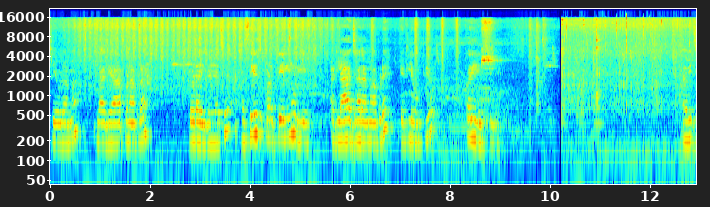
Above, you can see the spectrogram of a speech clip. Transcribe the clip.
ચેવડામાં લાગે. આ પણ આપણા તળાઈ ગયા છે. સેજ પણ તેલ ન રહીએ એટલે આ ઝારાનો આપણે એટલે ઉપયોગ કરીએ છીએ. આવી જ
